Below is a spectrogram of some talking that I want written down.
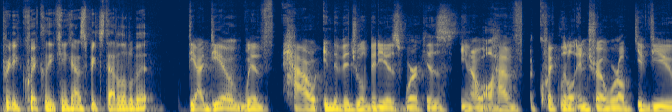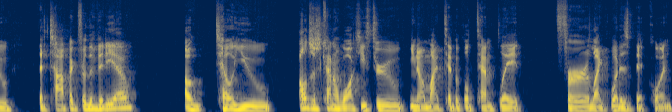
pretty quickly. Can you kind of speak to that a little bit? The idea with how individual videos work is, you know, I'll have a quick little intro where I'll give you the topic for the video. I'll tell you, I'll just kind of walk you through, you know, my typical template for like what is Bitcoin.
